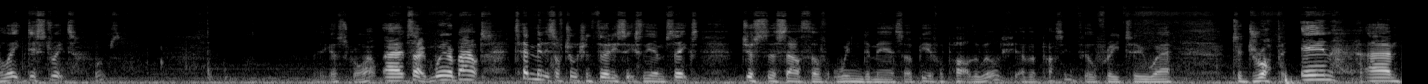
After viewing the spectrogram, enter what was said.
Lake District. Oops. There you go, scroll out. Uh, so we're about 10 minutes off junction 36 of the M6, just to the south of Windermere. So a beautiful part of the world. If you're ever passing, feel free to uh, to drop in. Um,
